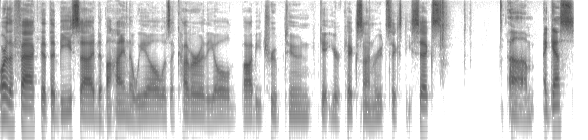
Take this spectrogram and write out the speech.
or the fact that the B side to Behind the Wheel was a cover of the old Bobby Troup tune, Get Your Kicks on Route 66. Um, I guess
